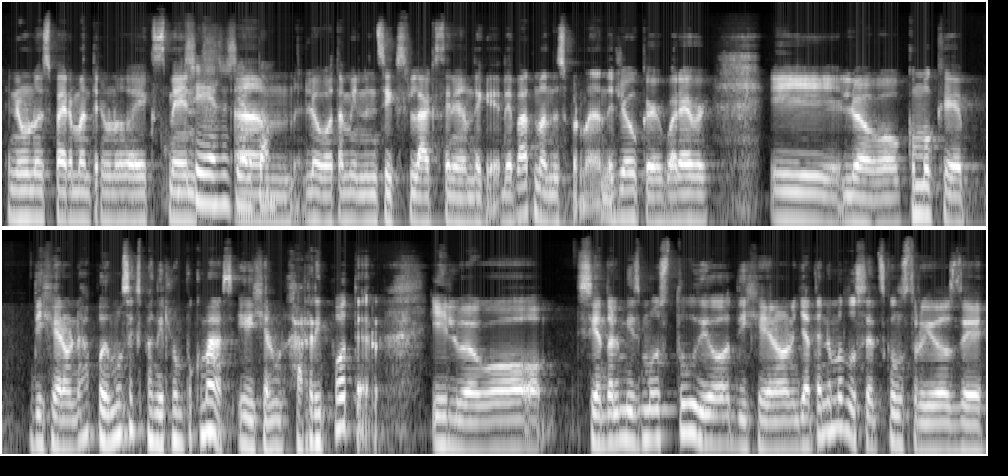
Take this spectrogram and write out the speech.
tenía uno de Spider-Man, tenía uno de X-Men, sí, eso es cierto. Um, luego también en Six Flags tenían de, de Batman, de Superman, de Joker, whatever, y luego como que okay, dijeron, ah, podemos expandirlo un poco más. Y dijeron Harry Potter. Y luego siendo el mismo estudio, dijeron, ya tenemos los sets construidos de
